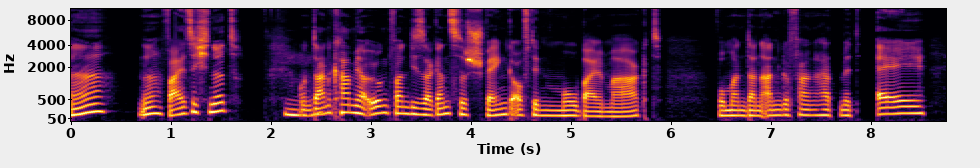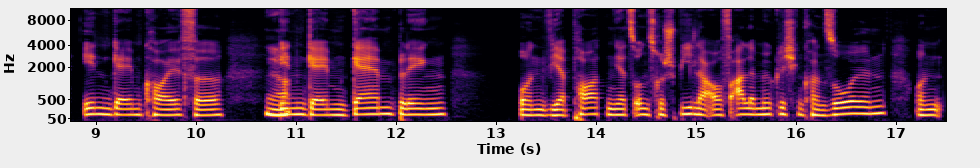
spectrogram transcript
äh, ne, weiß ich nicht. Mhm. Und dann kam ja irgendwann dieser ganze Schwenk auf den Mobile-Markt, wo man dann angefangen hat mit, ey, Ingame-Käufe, ja. Ingame-Gambling und wir porten jetzt unsere Spiele auf alle möglichen Konsolen und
